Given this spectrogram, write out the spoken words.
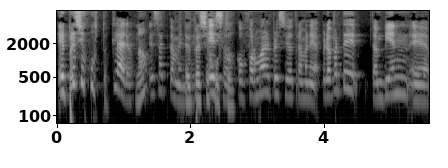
El precio es justo. Claro, ¿no? exactamente. El precio Eso, justo. conformar el precio de otra manera. Pero aparte, también eh,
